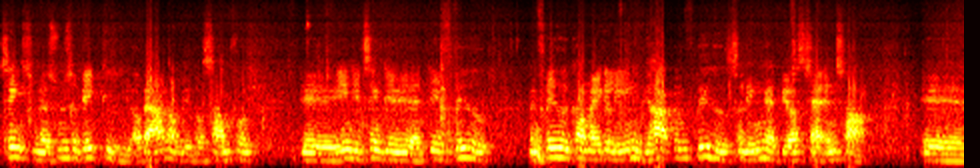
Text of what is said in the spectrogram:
ting, som jeg synes er vigtige at værne om i vores samfund. Øh, en af de ting, det er, det er frihed. Men frihed kommer ikke alene. Vi har kun frihed, så længe at vi også tager ansvar. Øh,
